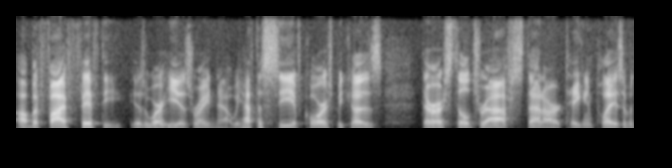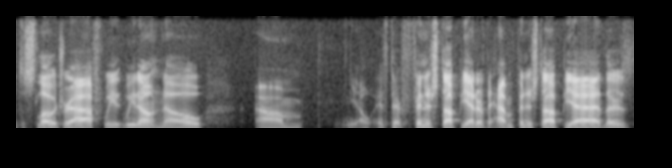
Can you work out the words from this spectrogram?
uh, but 550 is where he is right now. We have to see, of course, because there are still drafts that are taking place. If it's a slow draft, we we don't know, um, you know, if they're finished up yet or if they haven't finished up yet. There's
